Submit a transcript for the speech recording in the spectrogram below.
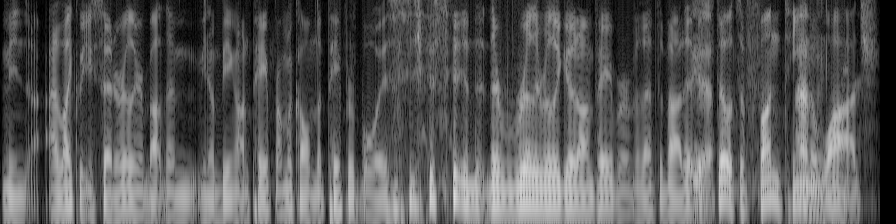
I mean, I like what you said earlier about them, you know, being on paper. I'm gonna call them the paper boys. Just they're really, really good on paper, but that's about it. Yeah. But still, it's a fun team to Um, watch.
